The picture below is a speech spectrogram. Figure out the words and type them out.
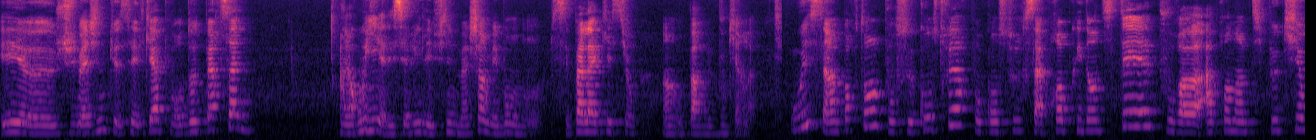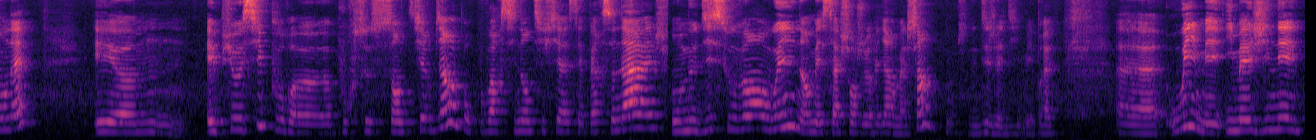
Et euh, j'imagine que c'est le cas pour d'autres personnes. Alors oui, il y a les séries, les films, machin, mais bon, c'est pas la question. Hein, on parle de bouquin là. Oui, c'est important pour se construire, pour construire sa propre identité, pour euh, apprendre un petit peu qui on est. Et, euh, et puis aussi pour, pour se sentir bien, pour pouvoir s'identifier à ces personnages. On me dit souvent, oui, non mais ça change rien, machin. Je l'ai déjà dit, mais bref. oui, mais imaginez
